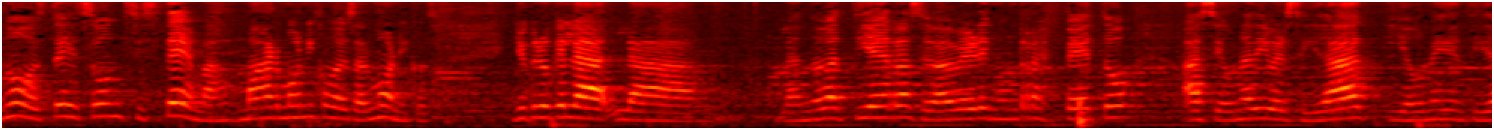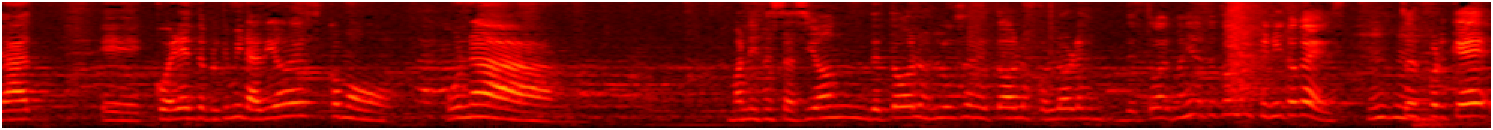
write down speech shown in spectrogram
No, ustedes son sistemas más armónicos o desarmónicos. Yo creo que la, la, la nueva tierra se va a ver en un respeto hacia una diversidad y a una identidad eh, coherente. Porque mira, Dios es como una manifestación de todos los luces, de todos los colores, de todo, imagínate todo lo infinito que es. Entonces, ¿por qué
